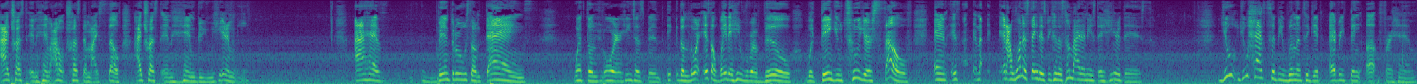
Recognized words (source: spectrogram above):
I trust in Him. I don't trust in myself. I trust in Him. Do you hear me? I have been through some things with the Lord. He just been the Lord. It's a way that He reveal within you to yourself, and it's and and I want to say this because there's somebody that needs to hear this. You you have to be willing to give everything up for Him,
